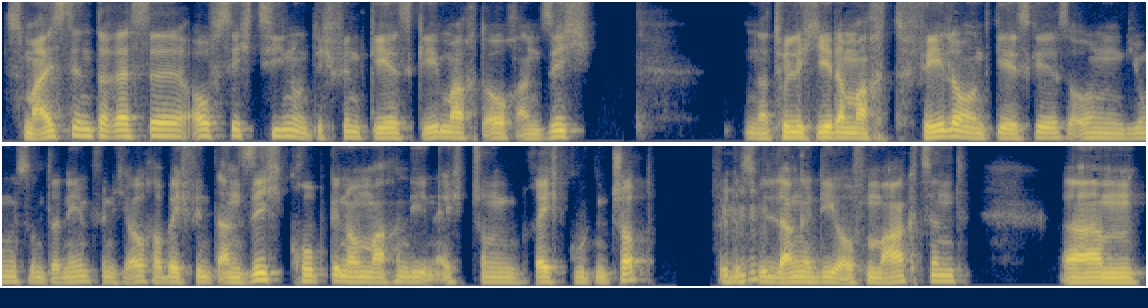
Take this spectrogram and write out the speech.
das meiste Interesse auf sich ziehen. Und ich finde, GSG macht auch an sich, natürlich jeder macht Fehler und GSG ist auch ein junges Unternehmen, finde ich auch. Aber ich finde an sich, grob genommen, machen die einen echt schon recht guten Job für mhm. das, wie lange die auf dem Markt sind. Ähm,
